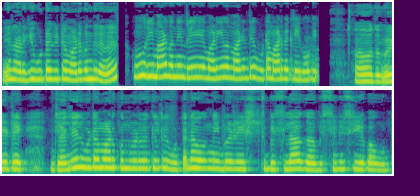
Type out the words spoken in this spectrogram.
ಏನು ಅಡುಗೆ ಊಟ ಗೀಟ ಮಾಡಿ ಬಂದಿರೇನ ಊರಿ ಮಾಡಿ ಬಂದಿನ್ರಿ ಮಡಿಗೆ ಮಾಡಿದ್ದೆ ಊಟ ಮಾಡ್ಬೇಕ್ರಿ ಹೋಗಿ ಹೌದು ಬಿಡ್ರಿ. ಜಲ್ದಿ ಊಟ ಮಾಡ್ಕೊಂಡು ಬಿಡ್ಬೇಕಿಲ್ರಿ. ಊಟನ ಹೋಗಂಗಿಲ್ಲ ಬಿಡ್ರಿ. ಇಷ್ಟು ಬಿಸಿಲಾಗ ಬಿಸಿ ಬಿಸಿ ಯವ್ವ ಊಟ.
